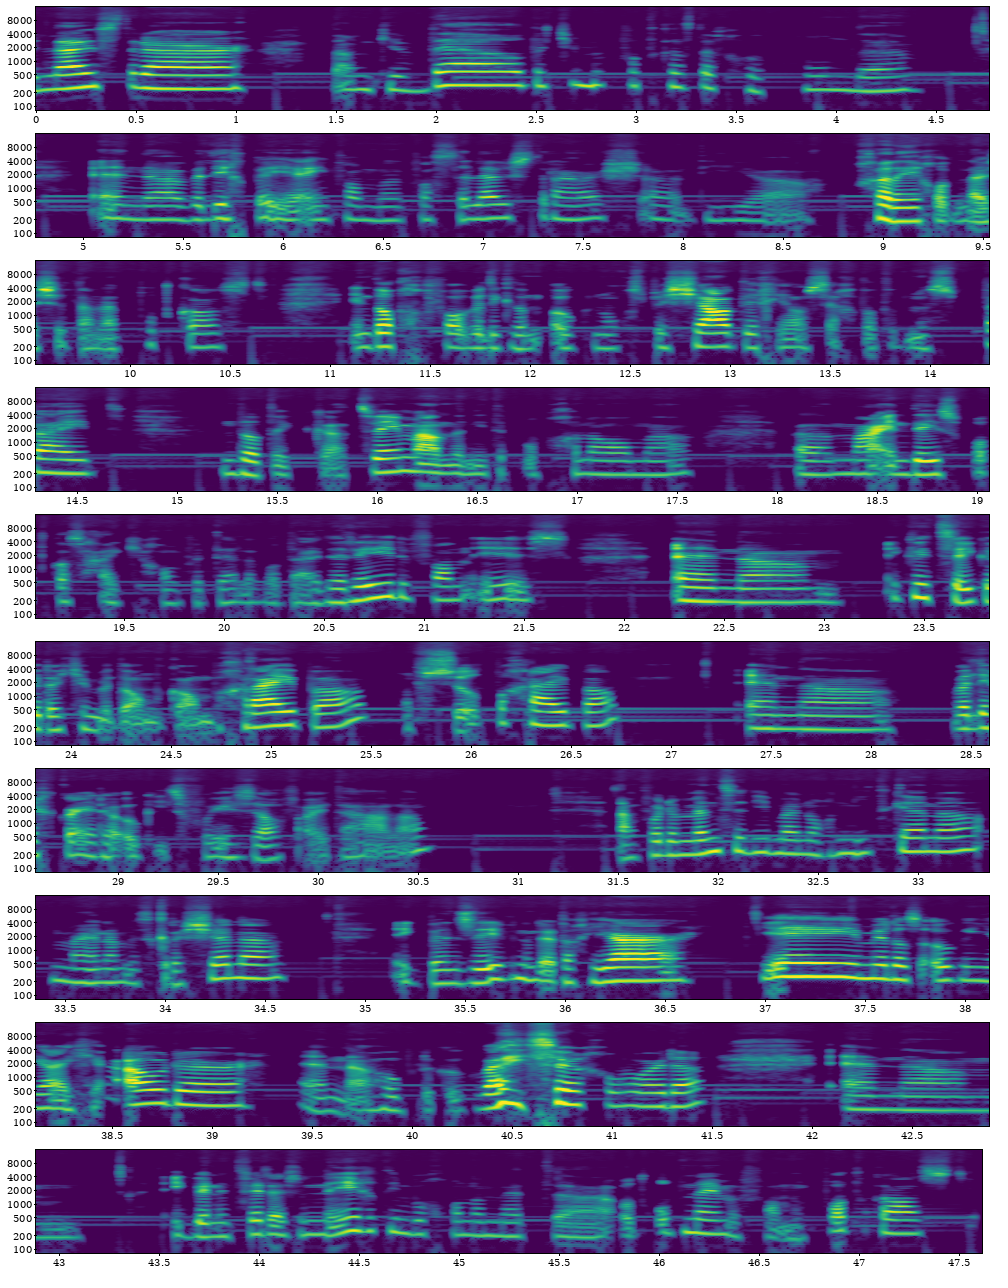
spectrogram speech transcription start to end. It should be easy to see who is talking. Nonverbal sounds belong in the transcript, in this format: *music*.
Speaker 1: Lieve luisteraar. Dankjewel dat je mijn podcast hebt gevonden. En uh, wellicht ben je een van mijn vaste luisteraars uh, die uh, geregeld luistert naar mijn podcast. In dat geval wil ik dan ook nog speciaal tegen jou zeggen dat het me spijt dat ik twee maanden niet heb opgenomen. maar in deze podcast ga ik je gewoon vertellen wat daar de reden van is. En um, ik weet zeker dat je me dan kan begrijpen, of zult begrijpen. En wellicht kan je er ook iets voor jezelf uithalen. Nou, voor de mensen die mij nog niet kennen, mijn naam is Crashelle. Ik ben 37 jaar. Jee, inmiddels ook een jaartje ouder. En uh, hopelijk ook *laughs* wijzer geworden. En um, ik ben in 2019 begonnen met uh, het opnemen van mijn podcast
